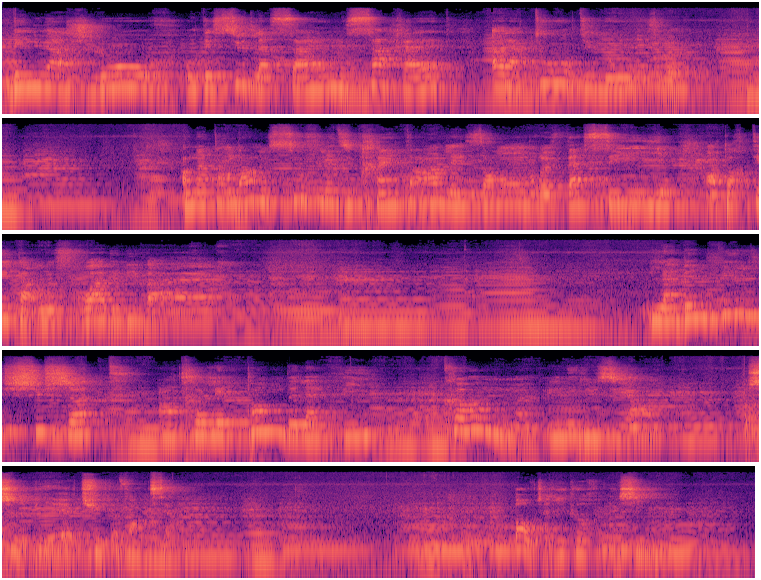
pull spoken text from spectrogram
Des nuages lourds au-dessus de la Seine s'arrêtent à la tour du Louvre. En attendant le souffle du printemps, les ombres vacillent, emportées par le froid de l'hiver. La belle ville chuchote entre les ponts de la vie comme une illusion. 识别去的方向，抱着一颗红心，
